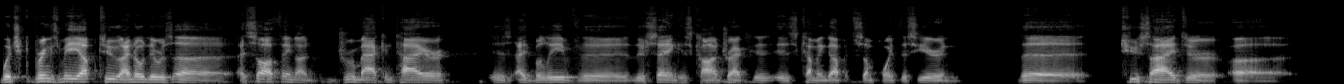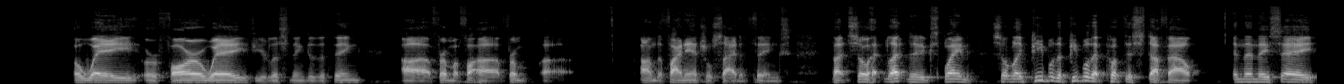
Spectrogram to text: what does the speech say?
Which brings me up to I know there was a I saw a thing on Drew McIntyre is I believe uh, they're saying his contract is coming up at some point this year, and the two sides are uh, away or far away. If you're listening to the thing uh, from a uh, from uh, on the financial side of things, but so let it explain. So like people, the people that put this stuff out, and then they say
